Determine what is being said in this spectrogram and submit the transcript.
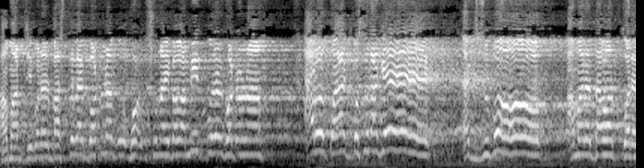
আমার জীবনের বাস্তব ঘটনা শোনাই শুনাই বাবা মিরপুরের ঘটনা। আরও কয়েক বছর আগে এক যুবক আমার দাওয়াত করে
